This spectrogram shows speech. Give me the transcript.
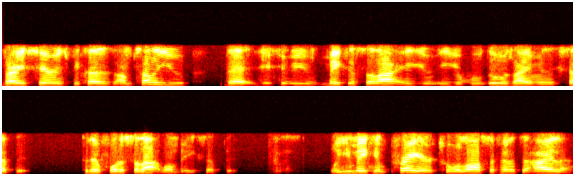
very serious because I'm telling you that you could be making salat and, you, and your wudu is not even accepted. So therefore the salat won't be accepted. When you're making prayer to Allah subhanahu wa ta'ala,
